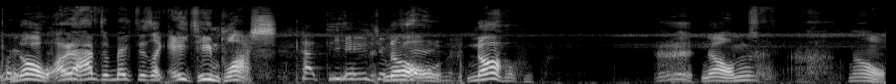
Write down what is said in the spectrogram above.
no. I'm gonna have to make this like 18 plus. at the age of No, 10? no, no. I'm just no,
